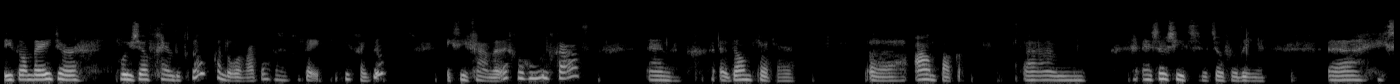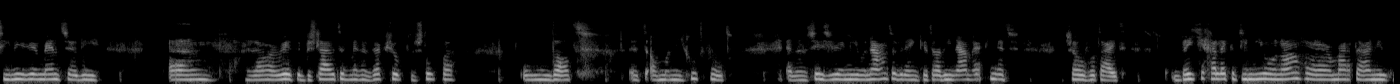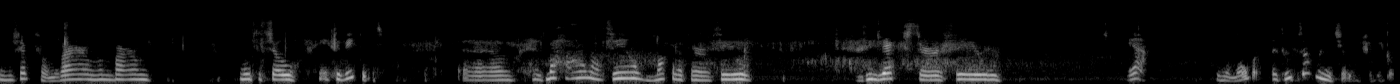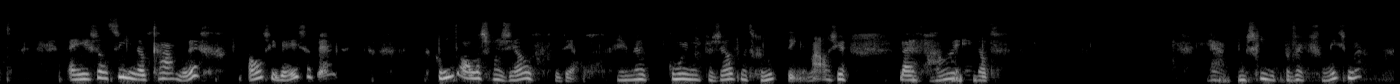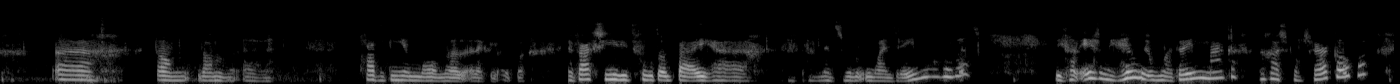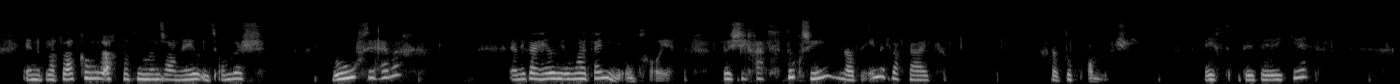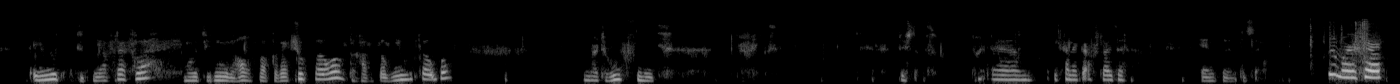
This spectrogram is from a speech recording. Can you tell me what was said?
Je kan beter voor jezelf geen de knoop gaan doorhakken. En zeggen, oké, dit ga ik doen. Ik zie gaandeweg hoe het gaat. En uh, dan verder uh, aanpakken. Um, en zo zie je zoveel dingen. Uh, ik zie nu weer mensen die dan weer te besluiten met een webshop te stoppen. Omdat het allemaal niet goed voelt. En dan zitten ze weer een nieuwe naam te bedenken. Terwijl die naam heb je net zoveel tijd. Een beetje ga lekker die nieuwe naam verder. Maak daar een nieuw concept van. Waarom, waarom moet het zo ingewikkeld? Uh, het mag allemaal veel makkelijker. Veel relaxter. Veel... Ja, het hoeft allemaal niet zo ingewikkeld. En je zult zien dat gaandeweg, als je bezig bent, komt alles vanzelf wel. En dan kom je vanzelf met genoeg dingen. Maar als je blijft hangen in dat, ja, misschien het perfectionisme, uh, dan, dan uh, gaat het niet helemaal uh, lekker lopen. En vaak zie je dit bijvoorbeeld ook bij mensen met een online training bijvoorbeeld. Die gaan eerst een heel online training maken. Dan gaan ze pas verkopen. En in de praktijk kom je erachter dat die mensen aan heel iets anders behoefte hebben. En dan kan je heel die online training weer omgooien. Dus je gaat toch zien dat in de praktijk dat toch anders. Heeft dit je? Je moet het niet afreffelen. Je moet het niet een halfbakken wegzoek komen. Want dan gaat het ook niet meer kopen. Maar het hoeft niet perfect. Dus dat. Um, ik ga lekker afsluiten. En uh, tot snel. Goedemorgen.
